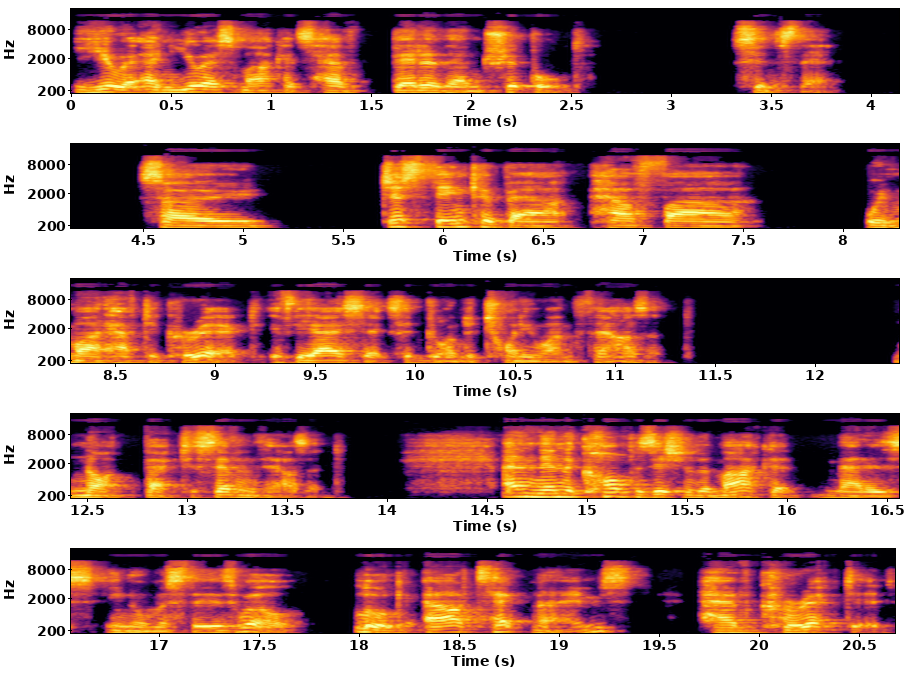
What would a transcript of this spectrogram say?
U and US markets have better than tripled since then. So just think about how far we might have to correct if the ASX had gone to 21,000, not back to 7,000. And then the composition of the market matters enormously as well. Look, our tech names have corrected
